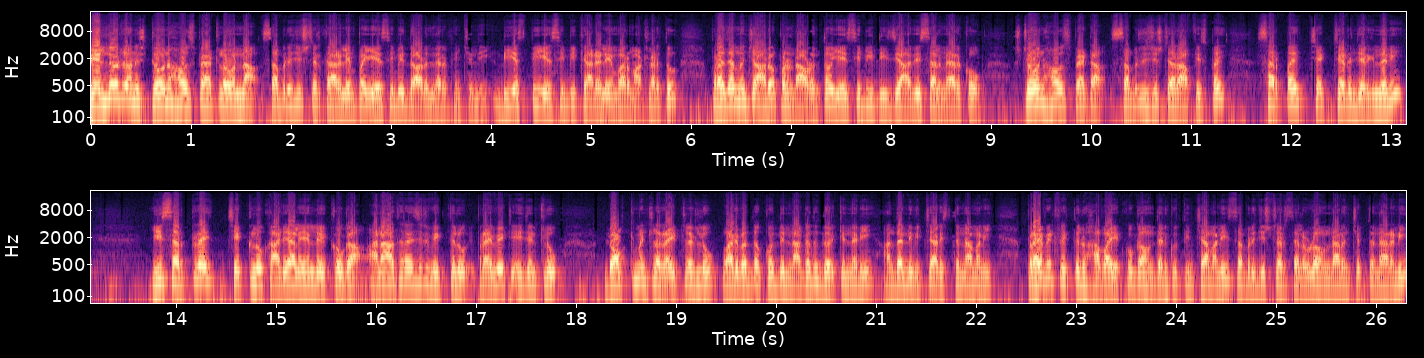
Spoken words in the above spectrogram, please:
నెల్లూరులోని స్టోన్ హౌస్ పేటలో ఉన్న సబ్ రిజిస్టర్ కార్యాలయంపై ఏసీబీ దాడులు నిర్వహించింది. డీఎస్పీ ఏసీబీ కార్యాలయం వారు మాట్లాడుతూ ప్రజల నుంచి ఆరోపణలు రావడంతో ఏసీబీ డీజీ ఆదేశాల మేరకు Stone House Peta sub register ఆఫీస్పై సర్ప్రైజ్ చెక్ చేయడం జరిగిందని ఈ సర్ప్రైజ్ చెక్లు కార్యాలయంలో ఎక్కువగా అనాథరైజ్డ్ వ్యక్తులు ప్రైవేట్ ఏజెంట్లు డాక్యుమెంట్ల రైటర్లు వారి వద్ద కొద్ది నగదు దొరికిందని అందరినీ విచారిస్తున్నామని ప్రైవేట్ వ్యక్తులు హవా ఎక్కువగా ఉందని గుర్తించామని సబ్ రిజిస్టర్ సెలవులో ఉన్నారని చెప్తున్నారని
